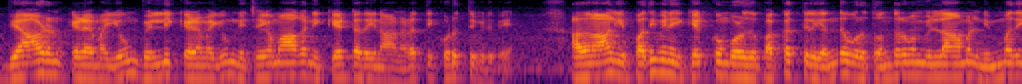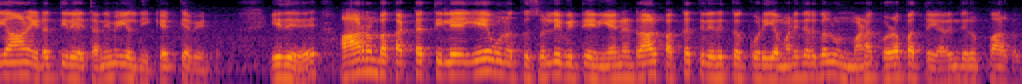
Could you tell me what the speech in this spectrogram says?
வியாழன் கிழமையும் வெள்ளிக்கிழமையும் நிச்சயமாக நீ கேட்டதை நான் நடத்தி கொடுத்து விடுவேன். அதனால் இப்பதிவினை கேட்கும் பொழுது பக்கத்தில் எந்த ஒரு தொந்தரவும் இல்லாமல் நிம்மதியான இடத்திலே தனிமையில் நீ கேட்க வேண்டும். இது ஆரம்ப கட்டத்திலேயே உனக்கு சொல்லிவிட்டேன். ஏனென்றால் பக்கத்தில் இருக்கக்கூடிய மனிதர்கள் உன் மனக்குழப்பத்தை அறிந்திருப்பார்கள்.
